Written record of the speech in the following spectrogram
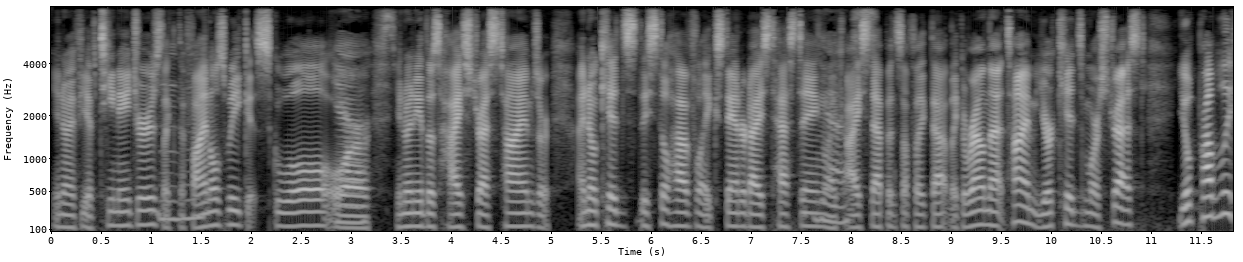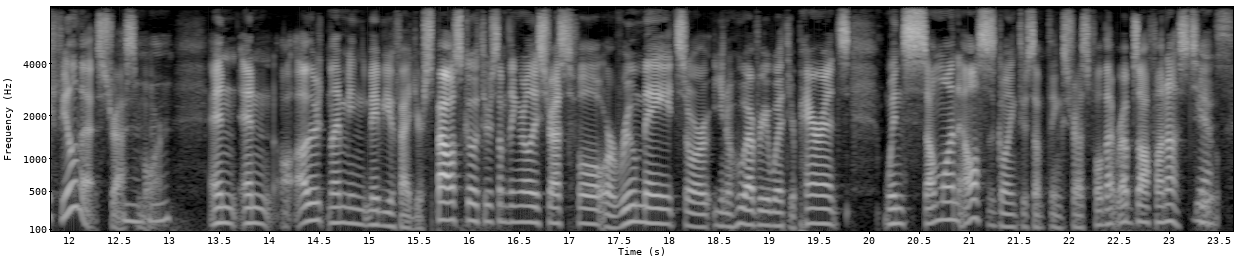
you know, if you have teenagers, like the finals week at school or, Yes. you know, any of those high stress times. Or I know kids, they still have like standardized testing, like Yes. ISTEP and stuff like that. Like around that time, your kid's more stressed. You'll probably feel that stress Mm-hmm. more. And and other, I mean, maybe you've had your spouse go through something really stressful, or roommates, or you know whoever you're with, your parents. When someone else is going through something stressful, that rubs off on us too. Yes.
